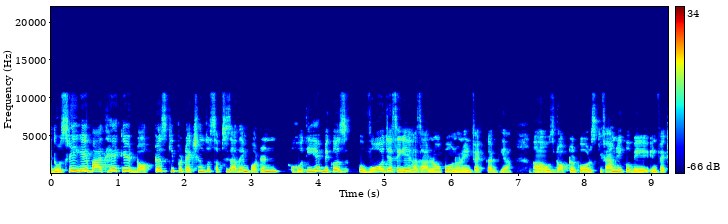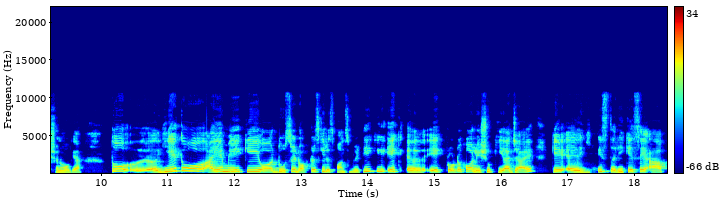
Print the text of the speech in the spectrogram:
दूसरी ये बात है कि डॉक्टर्स की प्रोटेक्शन तो सबसे ज़्यादा इंपॉर्टेंट होती है बिकॉज़ वो जैसे ये हज़ार लोगों को उन्होंने इन्फेक्ट कर दिया हाँ। उस डॉक्टर को और उसकी फैमिली को भी इन्फेक्शन हो गया। तो ये तो आईएमए की और दूसरे डॉक्टर्स की रिस्पॉन्सिबिलिटी है कि एक एक प्रोटोकॉल इशू किया जाए कि हाँ। इस तरीके से आप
